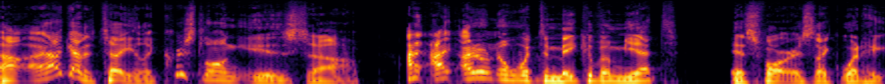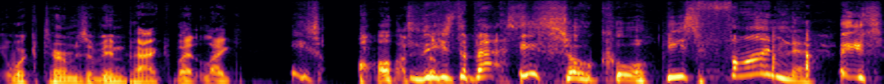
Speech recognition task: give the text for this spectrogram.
Uh, I, I got to tell you, like Chris Long is. Uh, I, I I don't know what to make of him yet, as far as like what he, what terms of impact, but like he's awesome. He's the best. He's so cool. He's fun. he's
